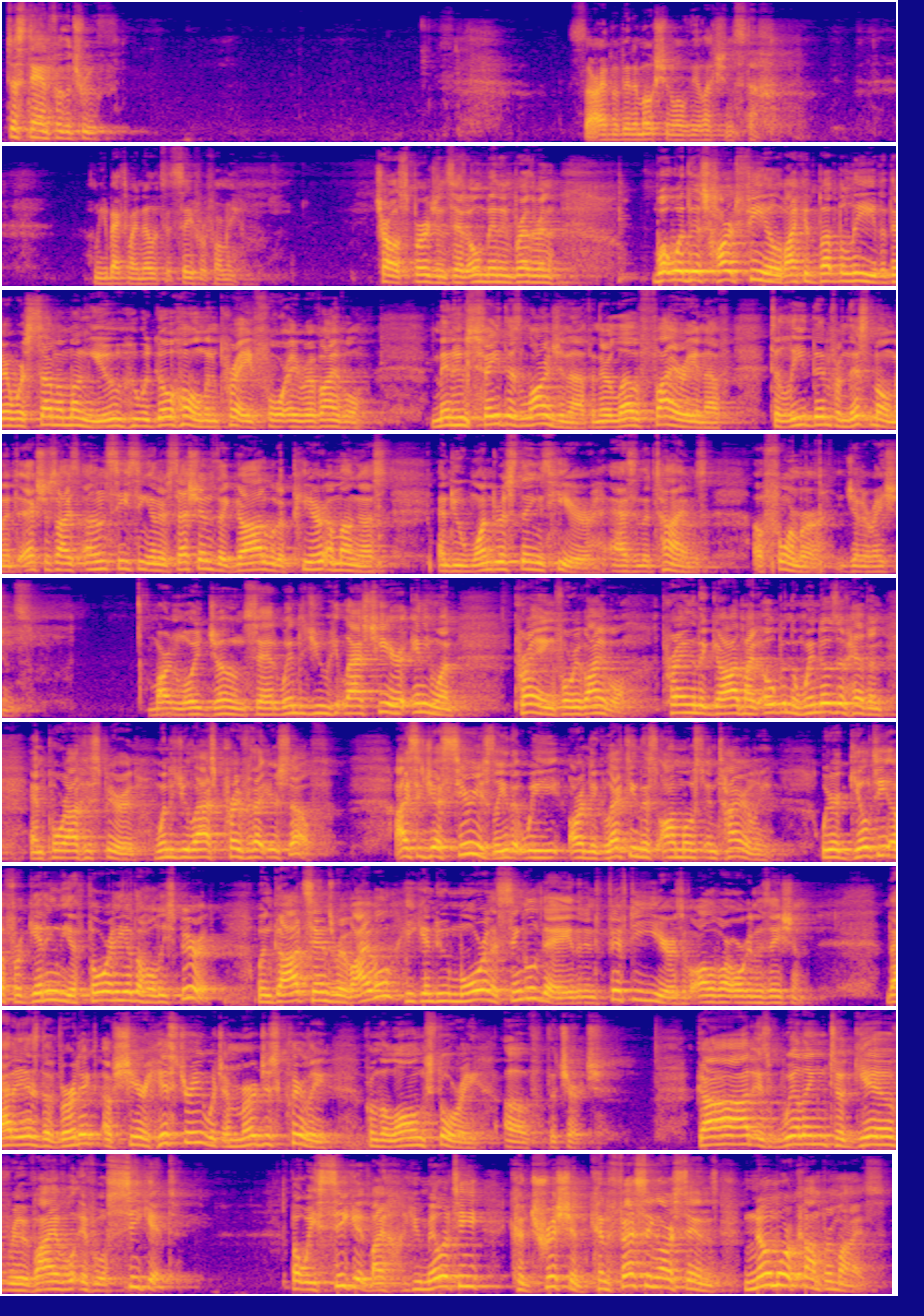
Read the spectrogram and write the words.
to stand for the truth. Sorry, I'm a bit emotional over the election stuff. Let me get back to my notes, it's safer for me. Charles Spurgeon said, O men and brethren, what would this heart feel if I could but believe that there were some among you who would go home and pray for a revival? Men whose faith is large enough and their love fiery enough to lead them from this moment to exercise unceasing intercessions that God would appear among us and do wondrous things here as in the times of former generations. Martyn Lloyd-Jones said, When did you last hear anyone praying for revival? praying that God might open the windows of heaven and pour out his Spirit. When did you last pray for that yourself? I suggest seriously that we are neglecting this almost entirely. We are guilty of forgetting the authority of the Holy Spirit. When God sends revival, he can do more in a single day than in 50 years of all of our organization. That is the verdict of sheer history, which emerges clearly from the long story of the church. God is willing to give revival if we'll seek it. But we seek it by humility, contrition, confessing our sins. No more compromise.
